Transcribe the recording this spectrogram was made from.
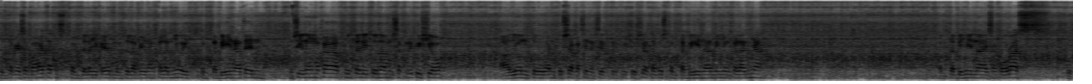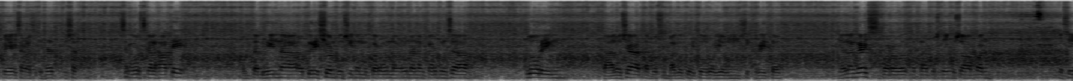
Punta kayo sa bahay tapos pagdala kayo magdala kayo ng kalan nyo ito pagtabihin natin. Kung sino makapunta dito na magsakripisyo ah yun turuan ko siya kasi nagsakripisyo siya tapos pagtabihin namin yung kalan niya. Pagtabihin na isang oras o kaya isang, isang, isang, isang oras kalahati pagtabihin na operasyon kung sino magkaroon ng una ng carbon sa flooring talo siya tapos bago ko ituro yung sikreto. Yan lang guys para matapos na yung usapan. Kasi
